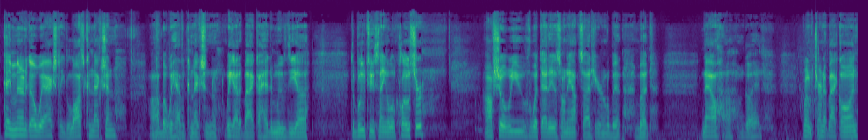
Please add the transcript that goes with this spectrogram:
okay a minute ago we actually lost connection uh, but we have a connection we got it back I had to move the uh, the Bluetooth thing a little closer. I'll show you what that is on the outside here in a little bit. But now, uh, go ahead. We're going to turn it back on.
